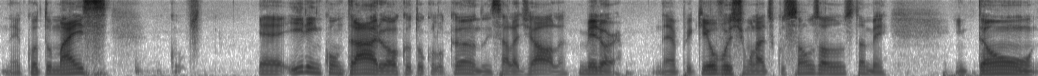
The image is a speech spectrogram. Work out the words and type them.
Né? Quanto mais é, ir em contrário ao que eu estou colocando em sala de aula, melhor. Né? Porque eu vou estimular a discussão, os alunos também. Então,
